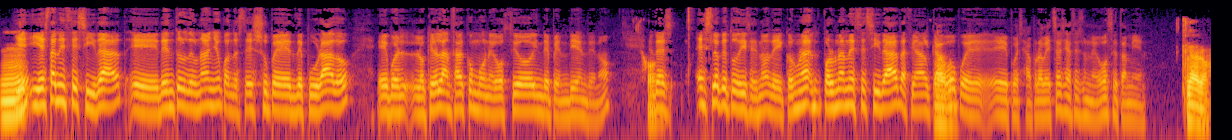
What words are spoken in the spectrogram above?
y, y, esta necesidad, eh, dentro de un año, cuando esté súper depurado, eh, pues lo quiero lanzar como negocio independiente, ¿no? Entonces, es lo que tú dices, ¿no? De con una, por una necesidad, al fin y al cabo, pues, eh, pues aprovechas y haces un negocio también. Claro,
